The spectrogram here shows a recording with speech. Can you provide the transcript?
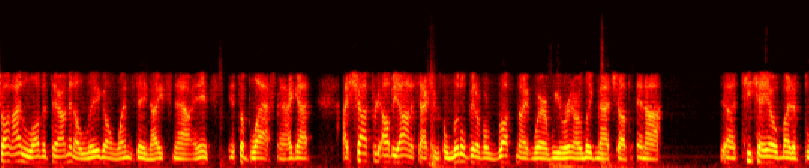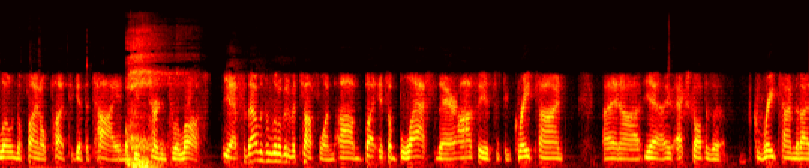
Sean, I love it there. I'm in a league on Wednesday nights now, and it's it's a blast, man. I got I shot pretty. I'll be honest, actually, it was a little bit of a rough night where we were in our league matchup, and uh, uh TKO might have blown the final putt to get the tie, and we turned into a loss. Yeah, so that was a little bit of a tough one, um, but it's a blast there. Honestly, it's just a great time, and uh, yeah, X Golf is a great time that I,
